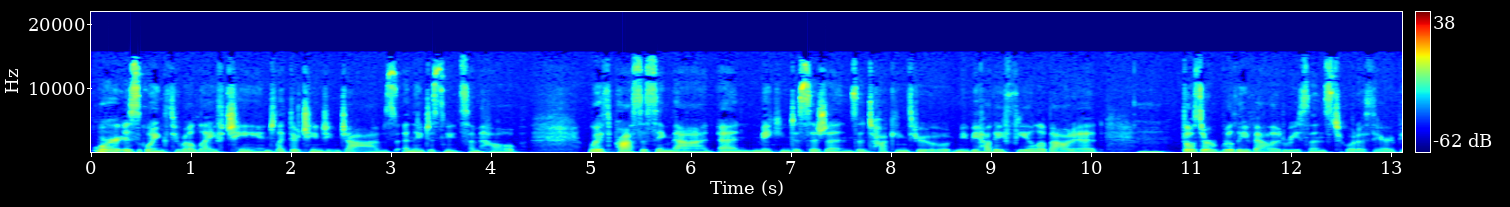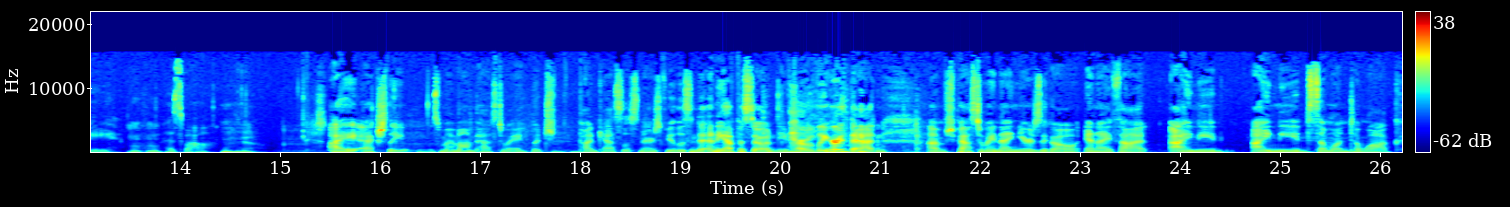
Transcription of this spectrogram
or is going through a life change, like they're changing jobs and they just need some help with processing that and making decisions and talking through maybe how they feel about it. Mm-hmm. Those are really valid reasons to go to therapy mm-hmm. as well. Mm-hmm. Yeah. I actually, so my mom passed away, which podcast listeners, if you listen to any episode, you've probably heard that. Um, she passed away nine years ago, and I thought I need I need someone to walk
